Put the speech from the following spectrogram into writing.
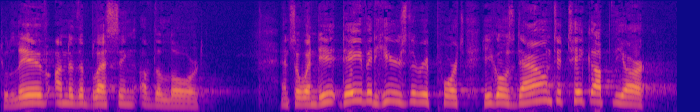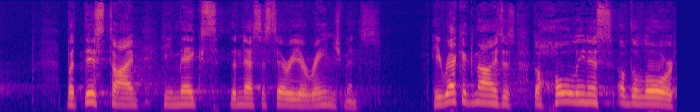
to live under the blessing of the Lord. And so when David hears the reports, he goes down to take up the ark. But this time, he makes the necessary arrangements. He recognizes the holiness of the Lord,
